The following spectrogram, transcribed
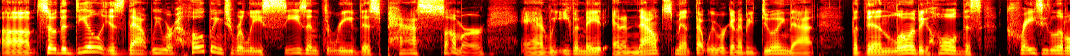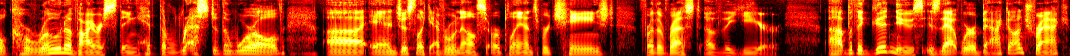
Um, so, the deal is that we were hoping to release season three this past summer, and we even made an announcement that we were going to be doing that. But then, lo and behold, this crazy little coronavirus thing hit the rest of the world. Uh, and just like everyone else, our plans were changed for the rest of the year. Uh, but the good news is that we're back on track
